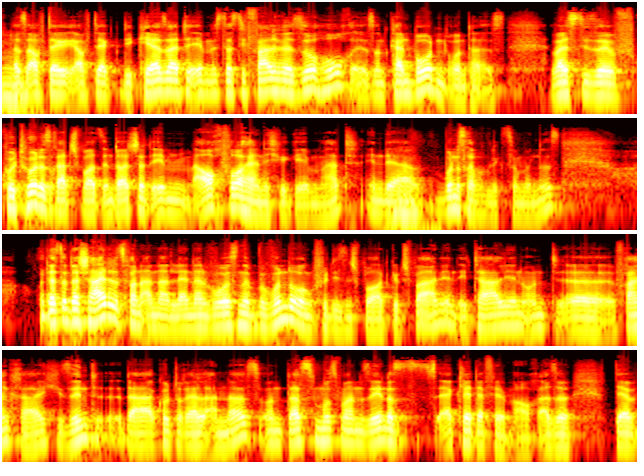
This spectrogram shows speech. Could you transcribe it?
mhm. dass auf der, auf der, die Kehrseite eben ist, dass die Fallhöhe so hoch ist und kein Boden drunter ist. Weil es diese Kultur des Radsports in Deutschland eben auch vorher nicht gegeben hat, in der mhm. Bundesrepublik zumindest. Und das unterscheidet es von anderen Ländern, wo es eine Bewunderung für diesen Sport gibt. Spanien, Italien und äh, Frankreich sind da kulturell anders und das muss man sehen, das erklärt der Film auch. Also der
